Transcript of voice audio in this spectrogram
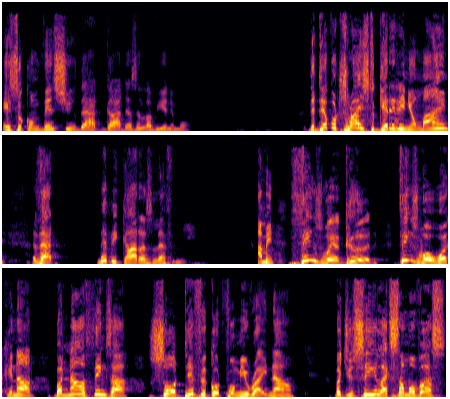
is to convince you that God doesn't love you anymore. The devil tries to get it in your mind that maybe God has left me. I mean, things were good. Things were working out, but now things are so difficult for me right now. But you see, like some of us,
